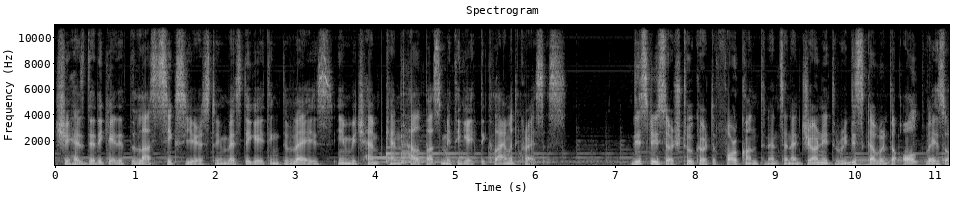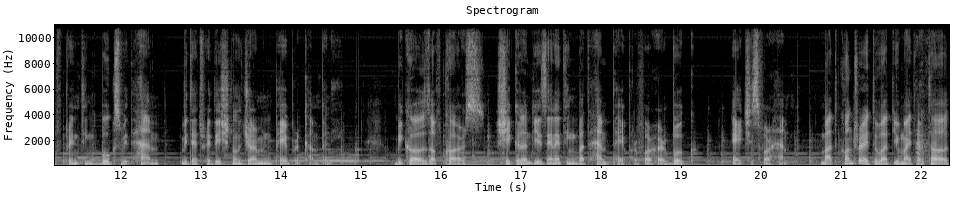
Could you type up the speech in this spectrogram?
She has dedicated the last six years to investigating the ways in which hemp can help us mitigate the climate crisis. This research took her to four continents and a journey to rediscover the old ways of printing books with hemp with a traditional German paper company. Because, of course, she couldn't use anything but hemp paper for her book, H is for hemp. But contrary to what you might have thought,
